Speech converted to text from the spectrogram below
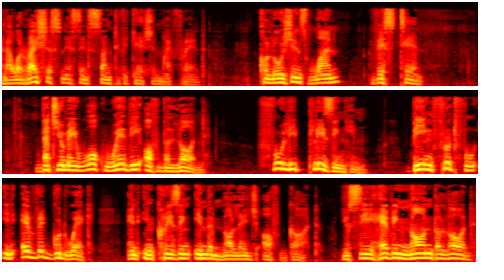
and our righteousness and sanctification, my friend. Colossians 1 verse 10. That you may walk worthy of the Lord, fully pleasing Him, being fruitful in every good work and increasing in the knowledge of God. You see, having known the Lord,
